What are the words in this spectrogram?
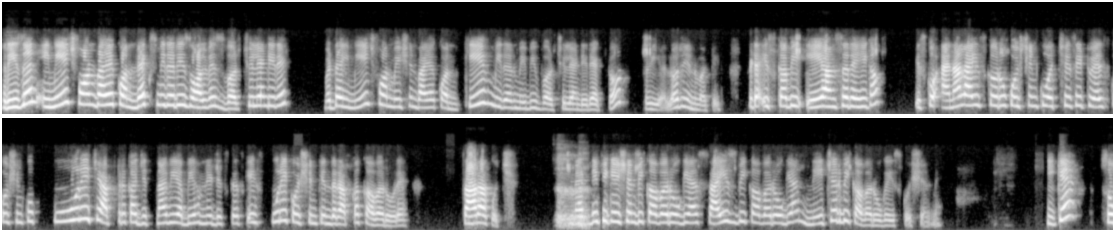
Reason image form by a convex mirror is always virtual and direct but the image formation by a concave mirror may be virtual and direct or real or inverted. बेटा, इसका भी ए आंसर रहेगा। इसको एनालाइज करो क्वेश्चन को अच्छे से ट्वेल्थ क्वेश्चन को, पूरे चैप्टर का जितना भी अभी हमने डिस्कस किया, इस पूरे क्वेश्चन के अंदर आपका कवर हो रहा है। सारा कुछ। मैग्निफिकेशन भी कवर हो गया साइज़ भी कवर हो गया नेचर भी कवर हो गया इस क्वेश्चन में। ठीक है? So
